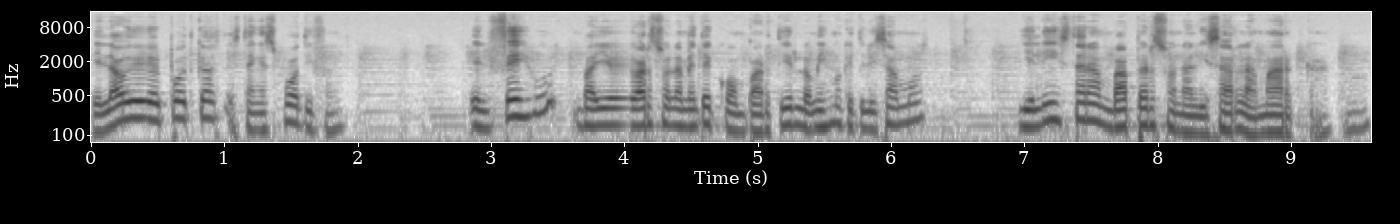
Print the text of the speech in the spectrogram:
El audio del podcast está en Spotify. El Facebook va a llevar solamente compartir lo mismo que utilizamos. Y el Instagram va a personalizar la marca, ¿no?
